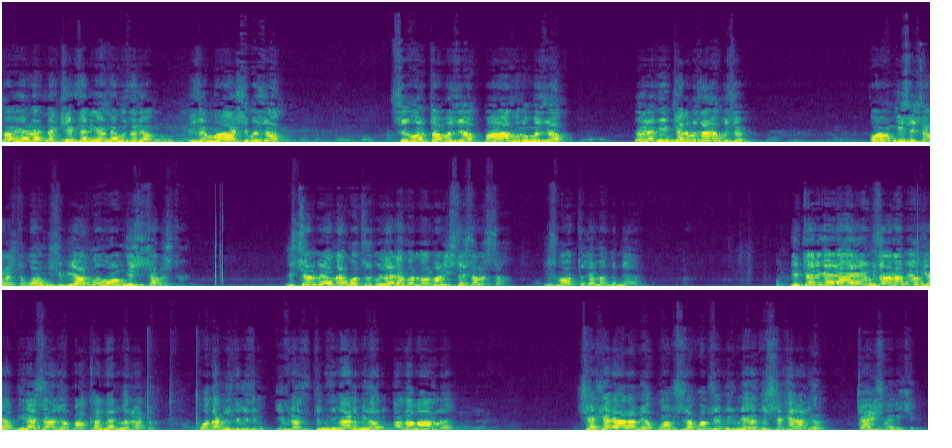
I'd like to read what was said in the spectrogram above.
Köy yerlerinde kimsenin evinde huzur yok. Bizim maaşımız yok. Sigortamız yok. Bağkurumuz yok. Böyle bir imkanımız da yok bizim. 10 kişi çalıştık. 10 kişi. Bir yaz boyu 10 kişi çalıştık. 3'er milyardan 30 milyar yapar normal işte çalışsak. Biz battık efendim ya. Bir tenike ya evimizi alamıyor ya. Bir eser yok. Bakkal vermiyor artık. O da bizde bizim iflas ettiğimizi vermiyor. Adam haklı. Şekeri alamıyor. Komşuna komşu birbirine ödü şeker alıyor. Çay içmek için.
